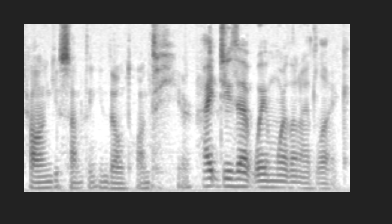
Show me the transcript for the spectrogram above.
telling you something you don't want to hear. I do that way more than I'd like.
